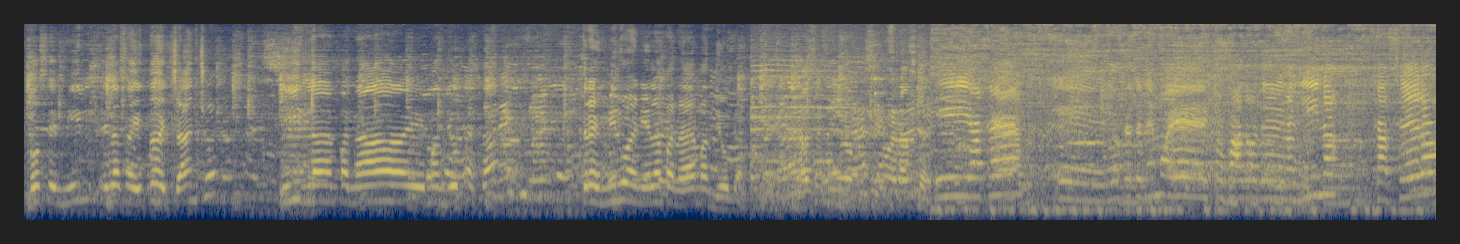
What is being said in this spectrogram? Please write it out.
12.000 el asadito de chancho y la empanada de mandioca está. 3.000 guaraníes la empanada de mandioca. Gracias señor, muchísimas gracias. Y acá eh, lo que tenemos es estofado de gallina casera.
